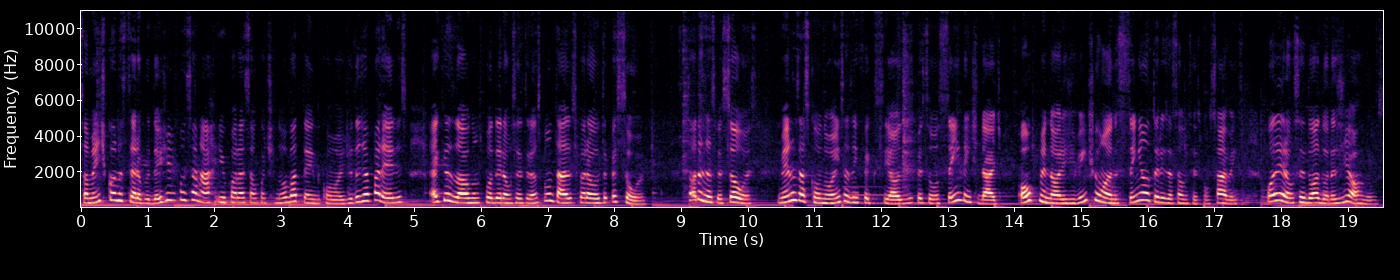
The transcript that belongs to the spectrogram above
Somente quando o cérebro deixa de funcionar e o coração continua batendo com a ajuda de aparelhos é que os órgãos poderão ser transplantados para outra pessoa. Todas as pessoas menos as doenças infecciosas e pessoas sem identidade ou menores de 21 anos sem autorização dos responsáveis, poderão ser doadoras de órgãos.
